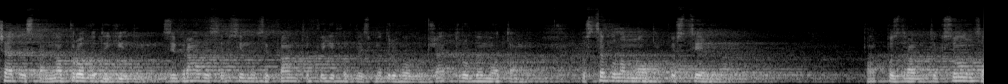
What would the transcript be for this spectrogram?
Ще десь там на проводи їдемо. Зібралися всі музиканти, поїхали десь Медригови, вже трубимо там. Ось це була мода костільна. Так, поздравити Ксьонза,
